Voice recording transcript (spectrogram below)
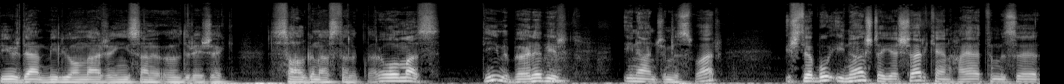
birden milyonlarca insanı öldürecek salgın hastalıkları olmaz. Değil mi? Böyle bir inancımız var. İşte bu inançla yaşarken hayatımızı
